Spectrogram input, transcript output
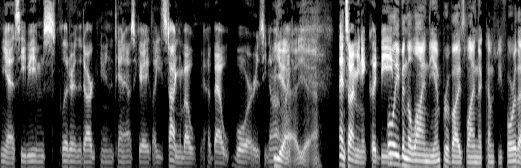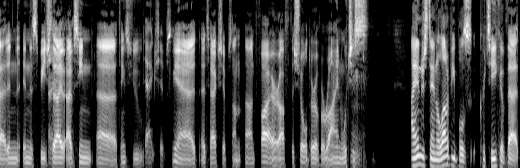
yeah, C-beams glitter in the dark near the tan house. Okay, like he's talking about about war, is he not? yeah, Like, yeah. And so I mean, it could be. Well, even the line, the improvised line that comes before that in in the speech Oh, that. I, I've seen uh, things you attack ships. yeah attack ships on on fire off the shoulder of Orion, which is Hmm. I understand a lot of people's critique of that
